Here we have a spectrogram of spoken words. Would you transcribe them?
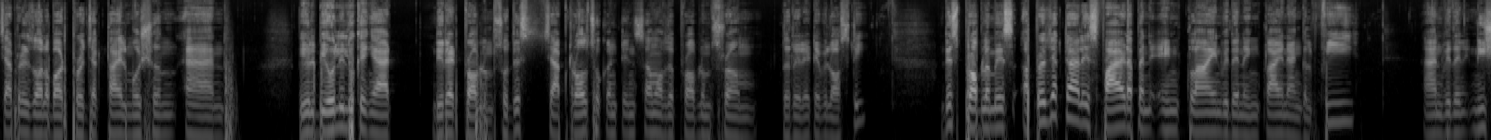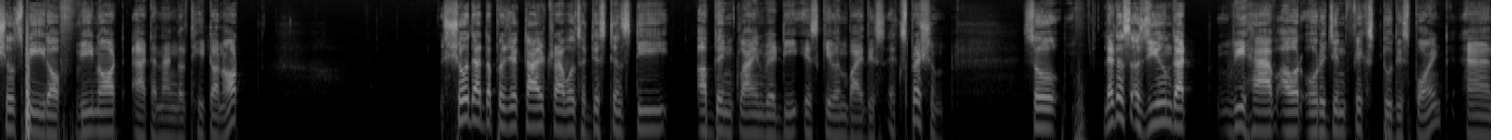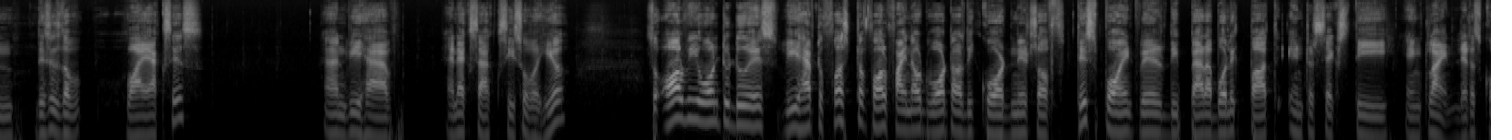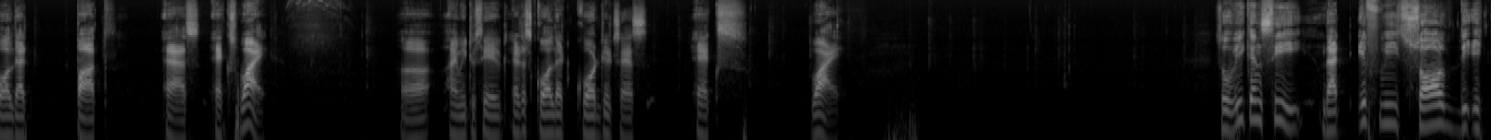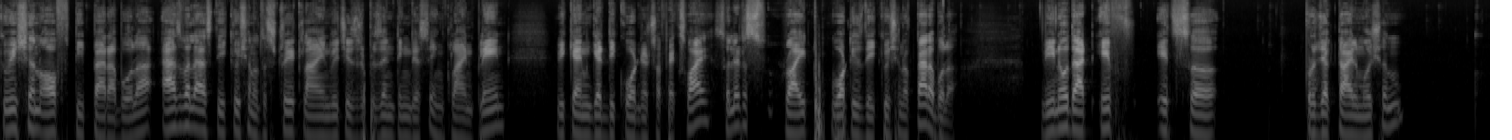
chapter is all about projectile motion and we will be only looking at direct problems. So this chapter also contains some of the problems from the relative velocity. This problem is a projectile is fired up an incline with an incline angle phi and with an initial speed of v naught at an angle theta naught. Show that the projectile travels a distance d up the incline where d is given by this expression. So let us assume that we have our origin fixed to this point and this is the y-axis and we have an x-axis over here. So all we want to do is we have to first of all find out what are the coordinates of this point where the parabolic path intersects the incline. Let us call that path as xy. Uh, I mean to say let us call that coordinates as x, So we can see that if we solve the equation of the parabola as well as the equation of the straight line which is representing this inclined plane, we can get the coordinates of xy. So let us write what is the equation of parabola. We know that if it's a projectile motion,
